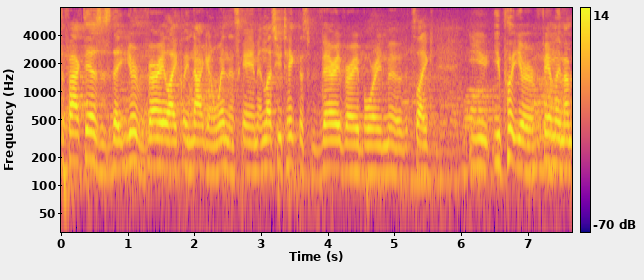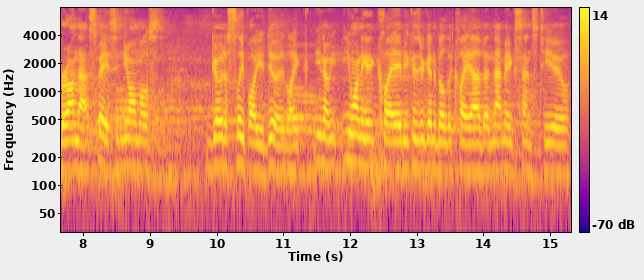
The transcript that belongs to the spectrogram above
the fact is, is that you're very likely not going to win this game unless you take this very, very boring move. It's like you, you put your family member on that space and you almost go to sleep while you do it. Like, you know, you want to get clay because you're going to build a clay oven. That makes sense to you.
